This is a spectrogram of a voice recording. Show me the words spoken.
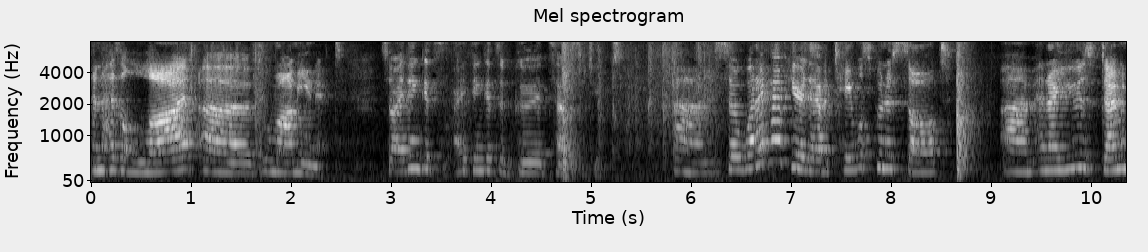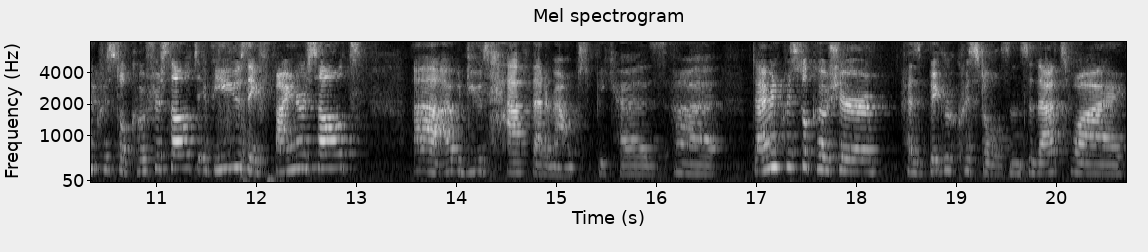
and has a lot of umami in it. So I think it's, I think it's a good substitute. Um, so what I have here is I have a tablespoon of salt, um, and I use Diamond Crystal kosher salt. If you use a finer salt, uh, I would use half that amount because uh, Diamond Crystal Kosher has bigger crystals, and so that's why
